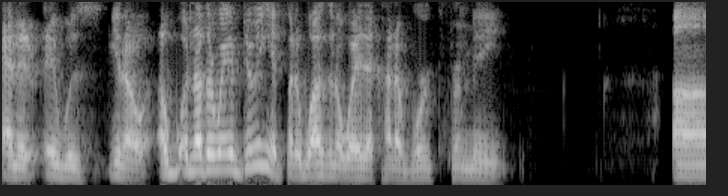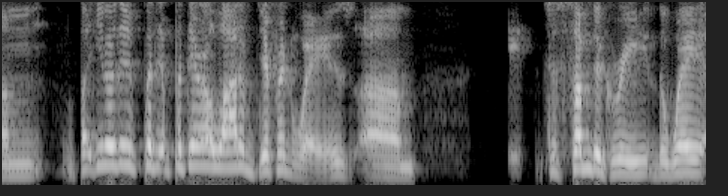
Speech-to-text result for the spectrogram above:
and it, it was you know a, another way of doing it, but it wasn't a way that kind of worked for me. Um, but you know, there, but but there are a lot of different ways. Um, to some degree, the way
